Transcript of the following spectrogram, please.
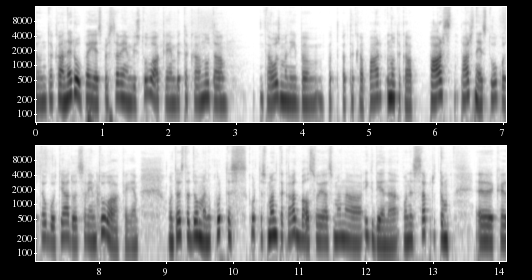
un tā kā nerūpējies par saviem vistuvākajiem, bet tā kā, nu tā tā uzmanība pat, pat tā kā, pār, nu, tā kā pārs, pārsniedz to, ko tev būtu jādod saviem tuvākajiem. Un tas tad domā, nu, kur, tas, kur tas man tā kā atbalsojās manā ikdienā. Un es sapratu, ka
